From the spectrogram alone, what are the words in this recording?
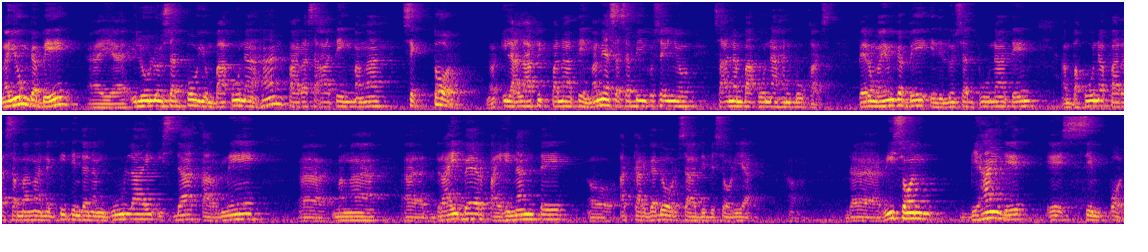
ngayong gabi ay uh, ilulunsad po yung bakunahan para sa ating mga sektor. No? Ilalapit pa natin. Mamaya sasabihin ko sa inyo saan ang bakunahan bukas. Pero ngayong gabi, inilunsad po natin ang bakuna para sa mga nagtitinda ng gulay, isda, karne, uh, mga uh, driver, pahinante, oh, at kargador sa Divisoria. Oh. The reason behind it is simple.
